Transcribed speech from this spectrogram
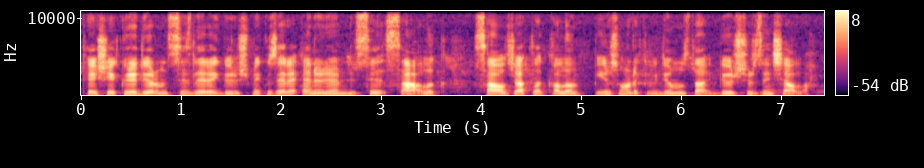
Teşekkür ediyorum sizlere. Görüşmek üzere. En önemlisi sağlık, sağlıcakla kalın. Bir sonraki videomuzda görüşürüz inşallah.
